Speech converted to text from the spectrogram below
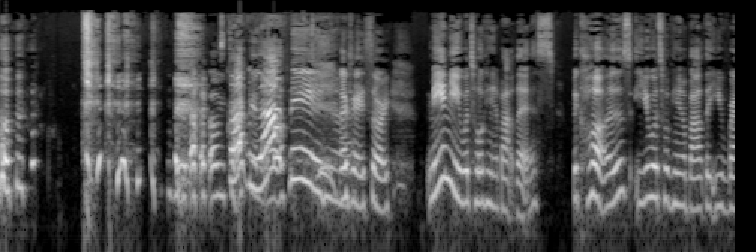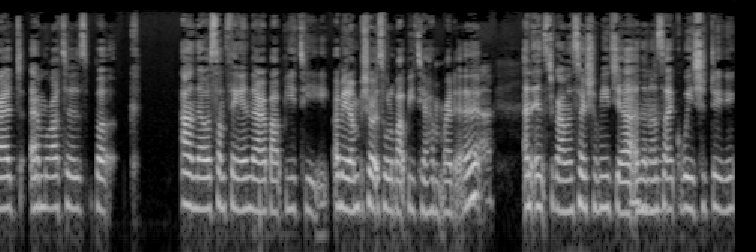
of. I'm Stop cracking up. laughing. Okay, sorry. Me and you were talking about this because you were talking about that you read Emrata's book and there was something in there about beauty. I mean, I'm sure it's all about beauty. I haven't read it. Yeah. And Instagram and social media. And then I was Mhm. like, we should do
